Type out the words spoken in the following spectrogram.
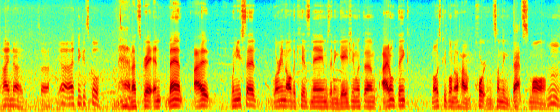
high note. So yeah, I think it's cool. Man, that's great. And man, I when you said learning all the kids' names and engaging with them, I don't think most people know how important something that small Mm,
